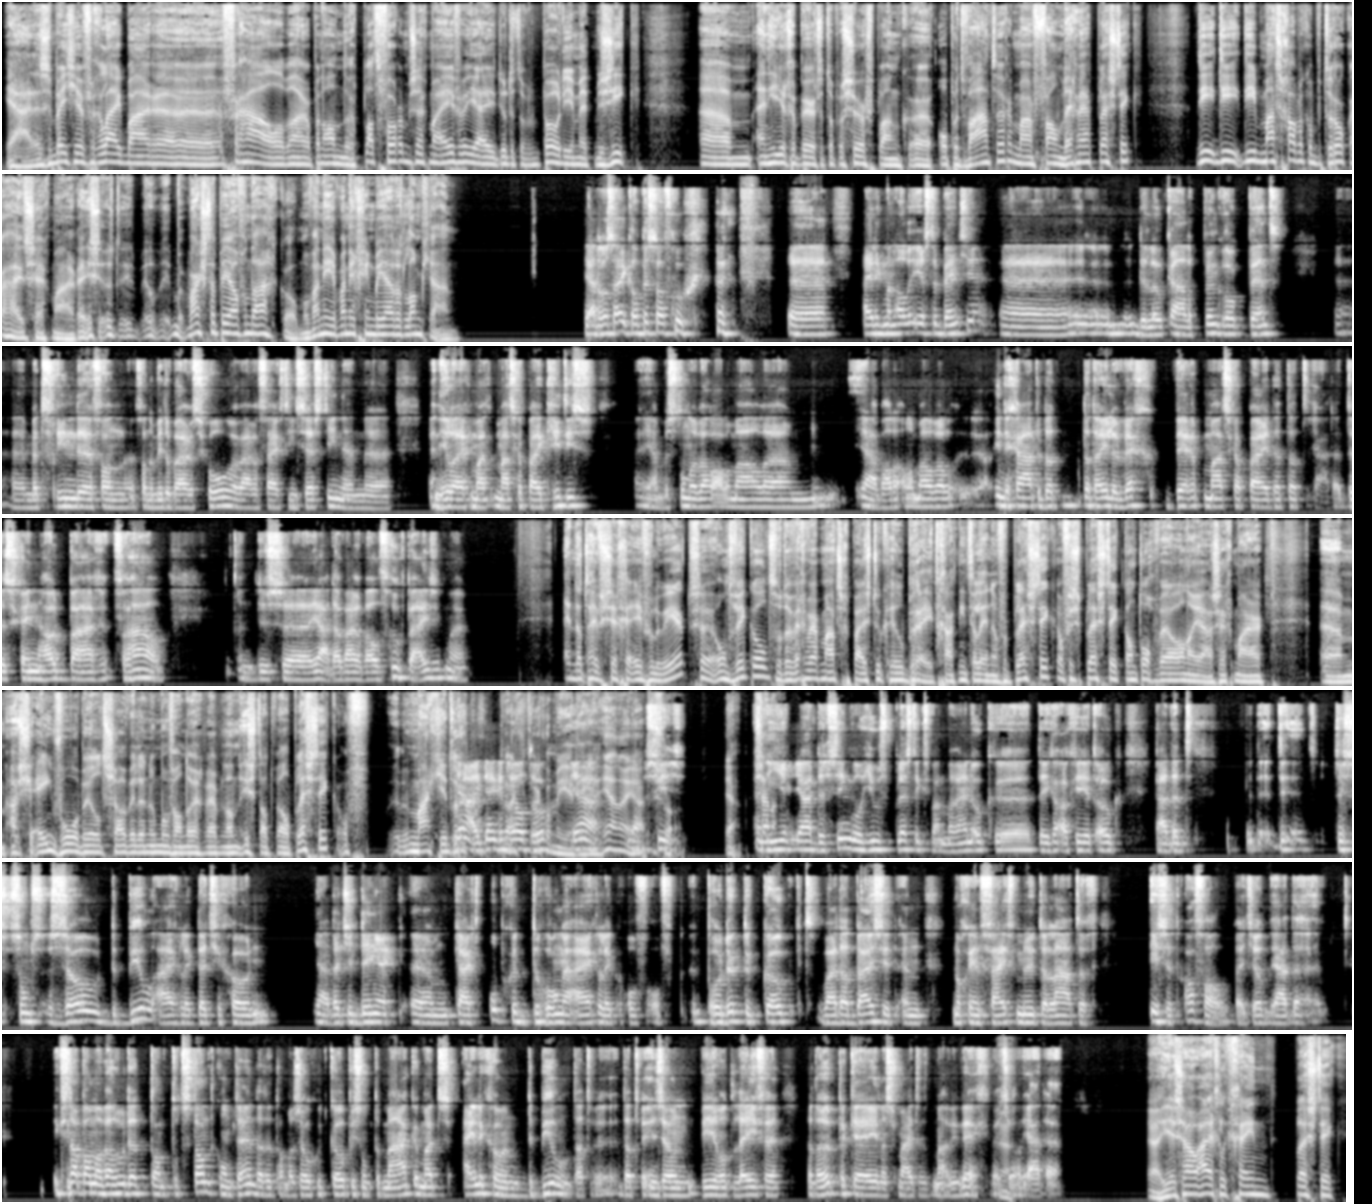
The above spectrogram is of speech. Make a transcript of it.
Ja, dat is een beetje een vergelijkbaar eh, verhaal, maar op een ander platform, zeg maar even. Jij doet het op een podium met muziek. Ehm, en hier gebeurt het op een surfplank eh, op het water, maar van wegwerpplastic. Die, die, die maatschappelijke betrokkenheid, zeg maar. Is, het- waar is dat bij jou vandaan gekomen? Wanneer, wanneer ging bij jou dat lampje aan? Ja, dat was eigenlijk al best wel vroeg. Eh, eigenlijk mijn allereerste bandje, eh, de lokale punkrockband. eh met vrienden van, van de middelbare school. We waren 15, 16 en, en heel erg ma maatschappijkritisch. Ja, we stonden wel allemaal, ehm, ja, we hadden allemaal wel in de gaten dat dat hele wegwerpmaatschappij, dat, dat, ja, dat is geen houdbaar verhaal. Dus ja, daar waren we wel vroeg bij, zeg maar. En dat heeft zich geëvolueerd, eh, ontwikkeld. De wegwerpmaatschappij is natuurlijk heel breed. Het gaat niet alleen over plastic. Of is plastic dan toch wel, nou ja, zeg maar... ehm, als je één voorbeeld zou willen noemen van de wegwerp... dan is dat wel plastic? Of maak je je druk Ja, ik denk het wel, toch? meer Ja, ja, nou ja, ja, precies. Ja. En Zijn er- hier, ja, de single-use plastics waar Marijn ook eh, tegen ageert ook. Ja, dat, het- het het is soms zo debiel eigenlijk dat je gewoon... Ja, dat je dingen ehm, krijgt opgedrongen eigenlijk. Of, of producten koopt waar dat bij zit. En nog geen vijf minuten later is het afval. Weet je, ja, de, ik snap allemaal wel hoe dat dan tot stand komt. Hè? Dat het allemaal zo goedkoop is om te maken. Maar het is eigenlijk gewoon debiel dat we, dat we in zo'n wereld leven. Dat huppakee en dan smijten we het maar weer weg. Weet Ja. je wel. Ja, de, Ja, je zou eigenlijk geen plastic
